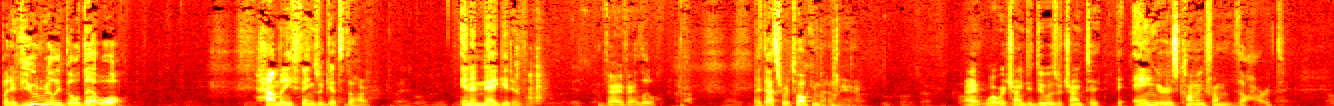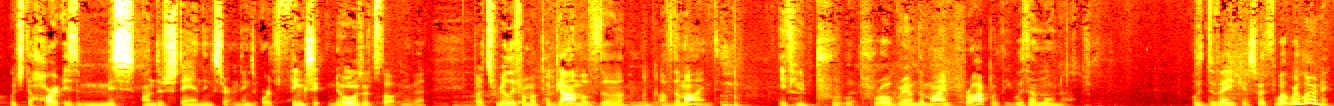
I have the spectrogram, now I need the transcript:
But if you'd really build that wall, how many things would get to the heart in a negative way? Very, very little. Right? That's what we're talking about over here. Right? What we're trying to do is we're trying to. The anger is coming from the heart, which the heart is misunderstanding certain things or thinks it knows what it's talking about, but it's really from a pagam of the of the mind. If you pro- program the mind properly with amuna, with devekis, with what we're learning,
